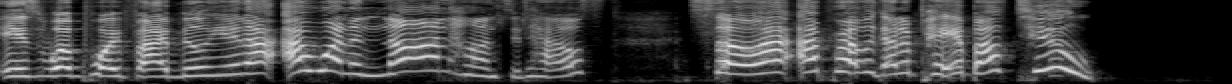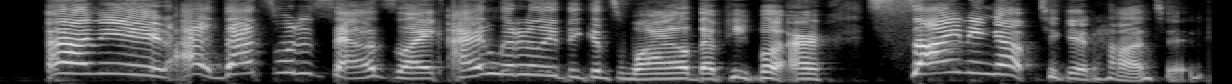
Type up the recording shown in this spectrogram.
is 1.5 million, I, I want a non-haunted house. So I, I probably got to pay about two. I mean, I, that's what it sounds like. I literally think it's wild that people are signing up to get haunted.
